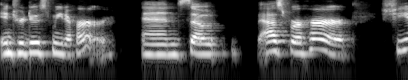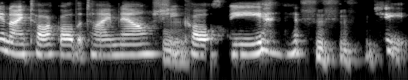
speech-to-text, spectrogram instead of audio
introduced me to her. And so, as for her, she and I talk all the time now. She mm. calls me. she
